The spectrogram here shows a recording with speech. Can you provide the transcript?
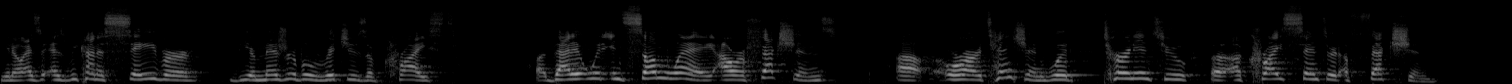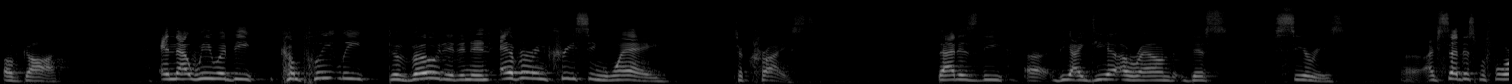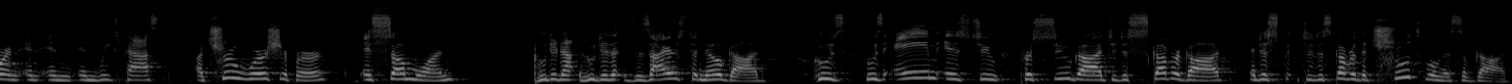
you know, as, as we kind of savor the immeasurable riches of Christ, uh, that it would, in some way, our affections uh, or our attention would turn into a, a Christ centered affection of God. And that we would be completely devoted in an ever increasing way to Christ. That is the, uh, the idea around this series. Uh, I've said this before in, in, in, in weeks past. A true worshiper is someone who, did not, who did, desires to know God, whose, whose aim is to pursue God, to discover God, and to, to discover the truthfulness of God,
